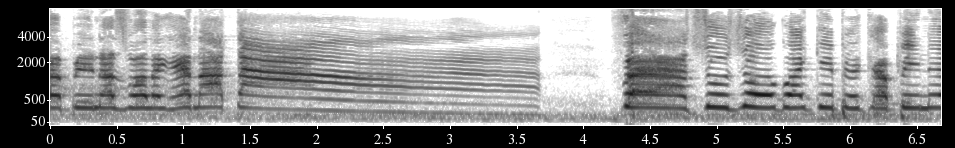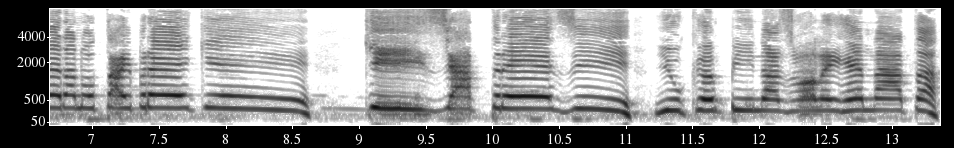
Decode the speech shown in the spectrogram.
Campinas Vôlei Renata! Fecha o jogo a equipe campineira no tie break! 15 a 13. E o Campinas Vôlei Renata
